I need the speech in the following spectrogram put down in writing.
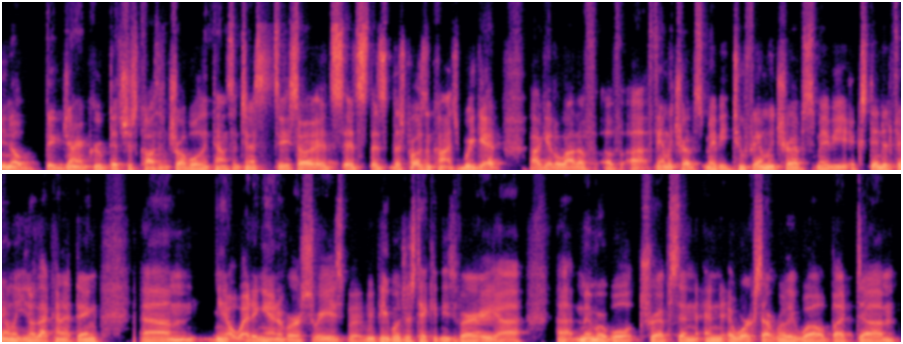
you know big giant group that's just causing trouble in Townsend, Tennessee. So it's it's there's, there's pros and cons. We get I get a lot of of uh, family trips, maybe two family trips, maybe extended family, you know that kind of thing. Um, you know, wedding anniversaries, but people just taking these very uh, uh, memorable trips, and and it works out really well. But um,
